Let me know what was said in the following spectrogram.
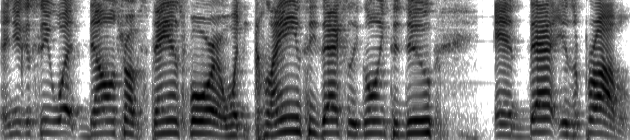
and you can see what Donald Trump stands for and what he claims he's actually going to do. And that is a problem.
